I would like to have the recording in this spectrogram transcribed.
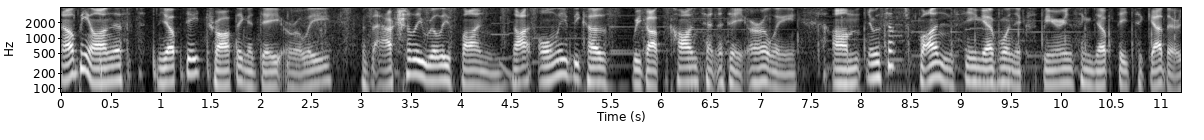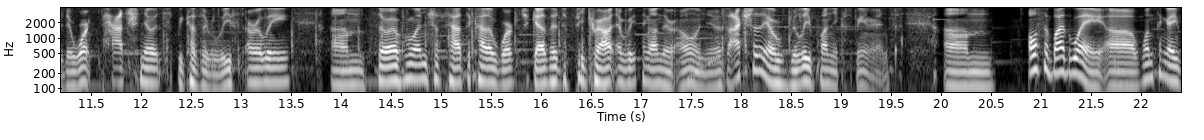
I'll be honest, the update dropping a day early was actually really fun, not only because we got the content a day early, um, it was just fun seeing everyone experiencing the update together. There weren't patch notes because it released early, um, so everyone just had to kind of work together to figure out everything on their own. It was actually a really fun experience. Um, also, by the way, uh, one thing I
